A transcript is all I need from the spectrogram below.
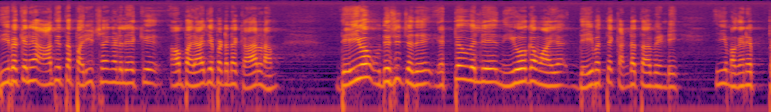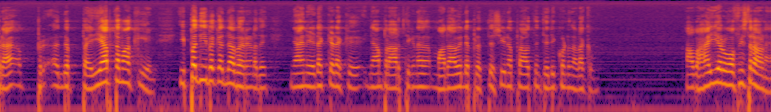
ദീപക്കിന് ആദ്യത്തെ പരീക്ഷണങ്ങളിലേക്ക് അവൻ പരാജയപ്പെട്ടതിന്റെ കാരണം ദൈവം ഉദ്ദേശിച്ചത് ഏറ്റവും വലിയ നിയോഗമായ ദൈവത്തെ കണ്ടെത്താൻ വേണ്ടി ഈ മകനെ എന്താ പര്യാപ്തമാക്കുകയും. ഇപ്പം ദീപക്ക് എന്താ പറയണത്? ഞാൻ ഇടയ്ക്കിടയ്ക്ക് ഞാൻ പ്രാർത്ഥിക്കണ മാതാവിന്റെ പ്രത്യക്ഷീണ പ്രാർത്ഥന ചൊല്ലിക്കൊണ്ട് നടക്കും. ആ ഹയർ ഓഫീസറാണ്.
